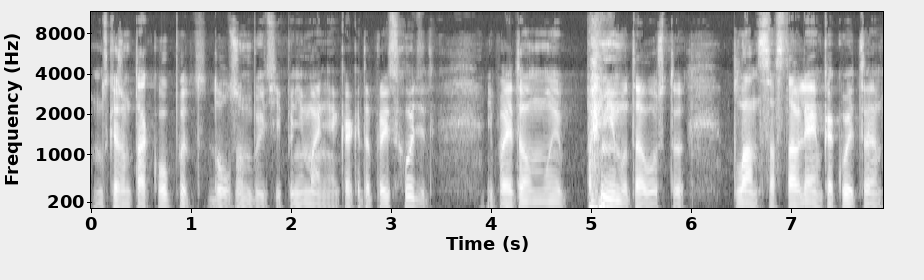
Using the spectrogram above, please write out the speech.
ну скажем так, опыт должен быть и понимание, как это происходит. И поэтому мы, помимо того, что план составляем какой-то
